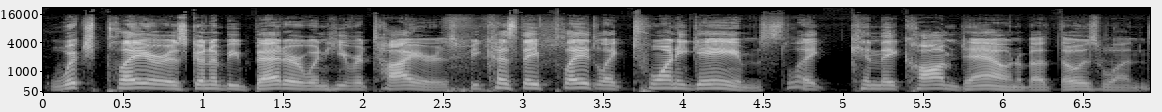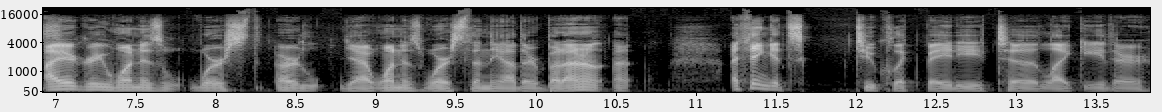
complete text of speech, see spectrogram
which player is going to be better when he retires because they've played like 20 games. Like, can they calm down about those ones? I agree. One is worse, or yeah, one is worse than the other. But I don't. I, I think it's too clickbaity to like either.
